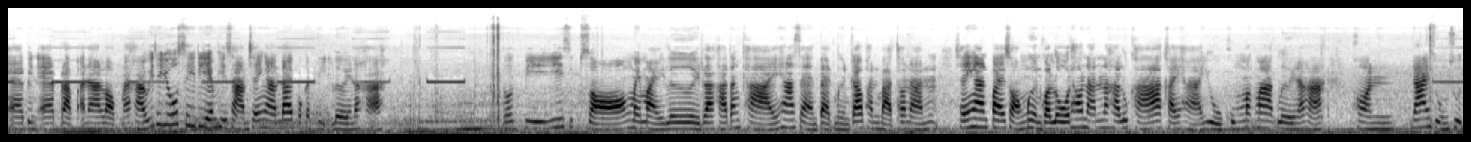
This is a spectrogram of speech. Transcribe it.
แอร์เป็นแอร์ปรับอนาล็อกนะคะ วิทยุ CD MP3 ใช้งานได้ปกติเลยนะคะ รถปี 22 ใหม่ ๆ เลย ราคาตั้งขาย 589,000 บาทเท่านั้น ใช้งานไป 20,000 กว่าโลเท่านั้นนะคะ ลูกค้าใครหาอยู่คุ้มมากๆเลยนะคะผ่อนได้สูงสุด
